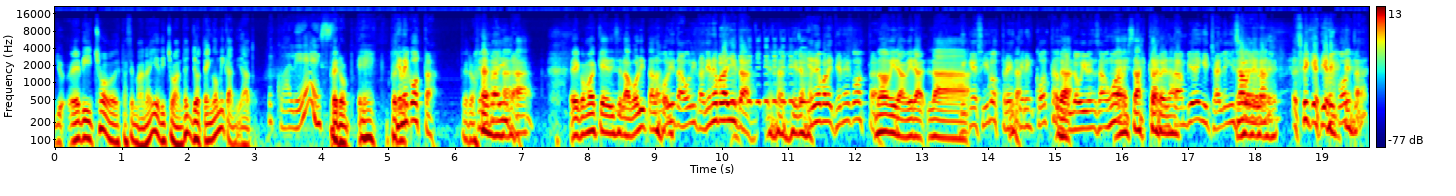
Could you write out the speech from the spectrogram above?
yo he dicho esta semana y he dicho antes, yo tengo mi candidato. Pues, ¿Cuál es? Pero es. Pero, ¿Tiene costa? pero, tiene playita? Eh, ¿Cómo es que dice la bolita? La bolita, bolita. ¿Tiene playita? Mira. ¿Tiene, play- ¿Tiene costa? No, mira, mira, la. Y que sí, los tres la- tienen costa. la- Eduardo vive en San Juan. Exacto, Carmen ¿verdad? también. Y Charlie y Isabela. así que tiene costa.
